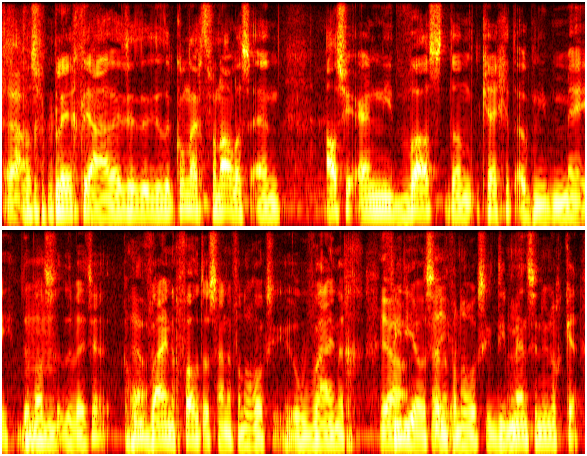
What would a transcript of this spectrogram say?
Ja. Het was verplicht, ja. Weet je, er kon echt van alles. En als je er niet was, dan kreeg je het ook niet mee. Er was, weet je, hoe Ja. weinig foto's zijn er van de Roxy? Hoe weinig Ja, video's zijn er van de Roxy die mensen nu nog kennen?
